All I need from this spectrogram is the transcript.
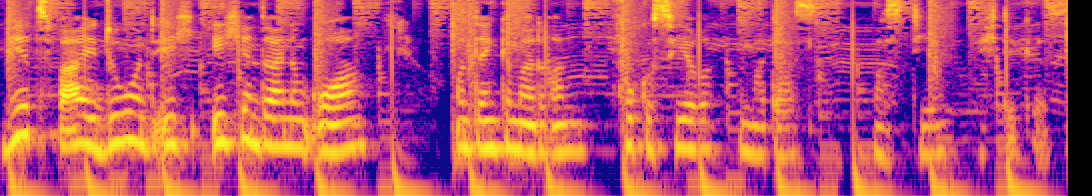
Wir zwei, du und ich, ich in deinem Ohr. Und denke mal dran, fokussiere immer das, was dir wichtig ist.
